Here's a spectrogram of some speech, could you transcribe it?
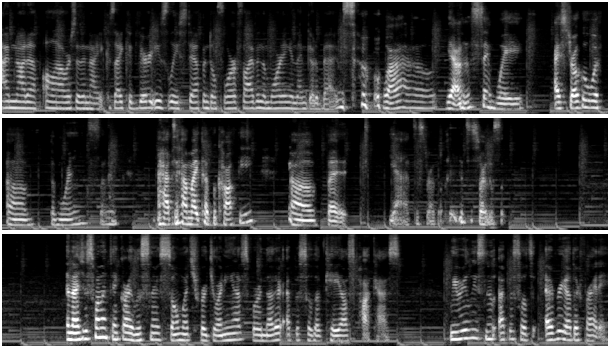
I'm not up all hours of the night because I could very easily stay up until four or five in the morning and then go to bed. So wow, yeah, I'm the same way. I struggle with um, the mornings, so I had to have my cup of coffee. Um, but yeah, it's a struggle. It's a struggle. And I just want to thank our listeners so much for joining us for another episode of Chaos Podcast. We release new episodes every other Friday.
